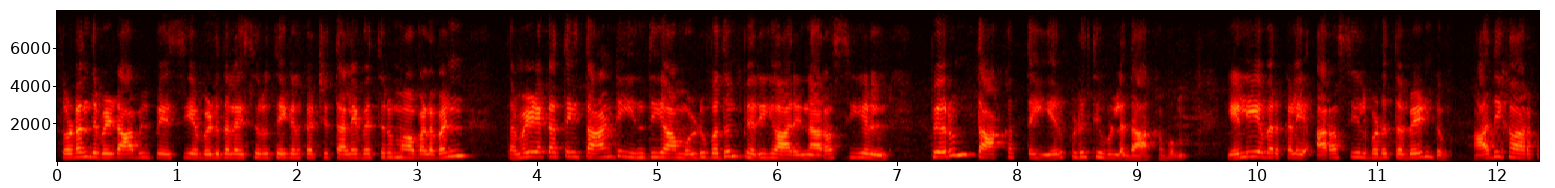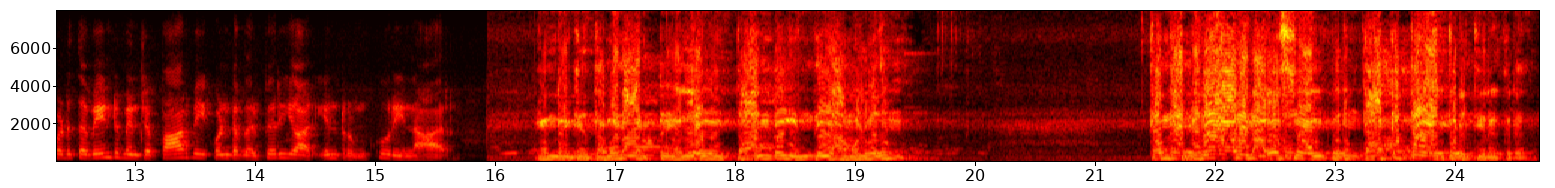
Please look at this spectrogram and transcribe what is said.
தொடர்ந்து விழாவில் பேசிய விடுதலை சிறுத்தைகள் கட்சி தலைவர் திருமாவளவன் தமிழகத்தை தாண்டி இந்தியா முழுவதும் பெரியாரின் அரசியல் பெரும் தாக்கத்தை ஏற்படுத்தியுள்ளதாகவும் எளியவர்களை அரசியல்படுத்த வேண்டும் அதிகாரப்படுத்த வேண்டும் என்ற பார்வை கொண்டவர் பெரியார் என்றும் கூறினார். இன்றைக்கு தமிழ்நாட்டு எல்லையை தாண்டி இந்தியா முழுவதும் தந்தை பெரியாரின் அரசியல் பெரும் தாக்கத்தை ஏற்படுத்தி இருக்கிறது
